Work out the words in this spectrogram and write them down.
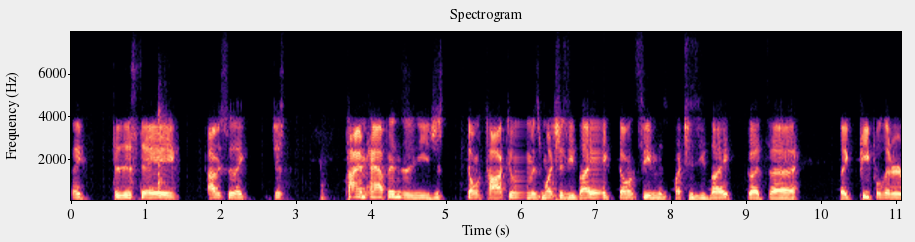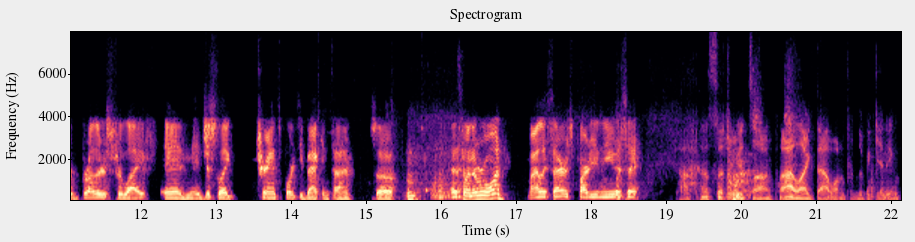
like to this day, obviously, like just time happens, and you just don't talk to them as much as you'd like, don't see them as much as you'd like, but uh, like people that are brothers for life, and it just like transports you back in time. So that's my number one. Miley Cyrus, "Party in the USA." Ah, that's such a good song. I like that one from the beginning.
